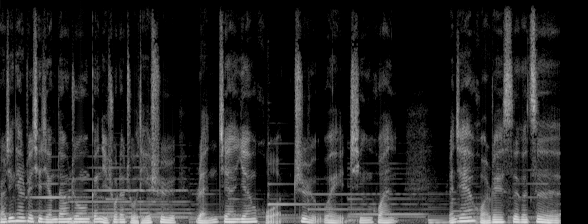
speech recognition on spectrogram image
而今天这期节目当中跟你说的主题是“人间烟火，至味清欢”。人间烟火这四个字，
